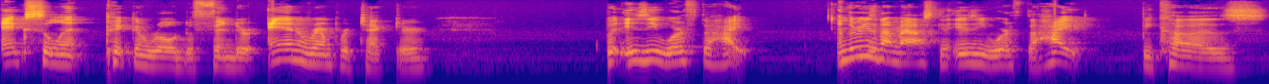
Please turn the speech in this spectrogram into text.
excellent pick and roll defender and rim protector. But is he worth the hype? And the reason I'm asking, is he worth the hype? Because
